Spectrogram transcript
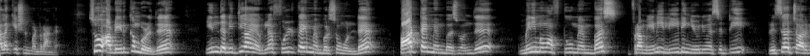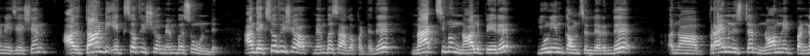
அலோகேஷன் பண்ணுறாங்க ஸோ அப்படி இருக்கும் பொழுது இந்த நித்தி ஆயோக்ல ஃபுல் டைம் மெம்பர்ஸும் உண்டு பார்ட் டைம் மெம்பர்ஸ் வந்து minimum of two members from any leading university research organisation அதை தாண்டி எக்ஸ் அஃபிஷியோ மெம்பர்ஸும் உண்டு. அந்த எக்ஸ் அஃபிஷியோ மெம்பர்ஸ் ஆகப்பட்டது. மேக்சிமம் நாலு பேர் யூனியன் கவுன்சிலிருந்து பிரைம் மினிஸ்டர் நாமினேட் பண்ண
